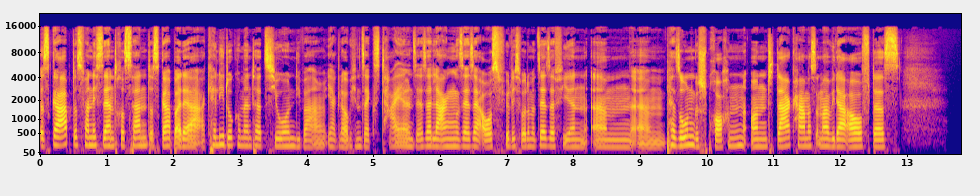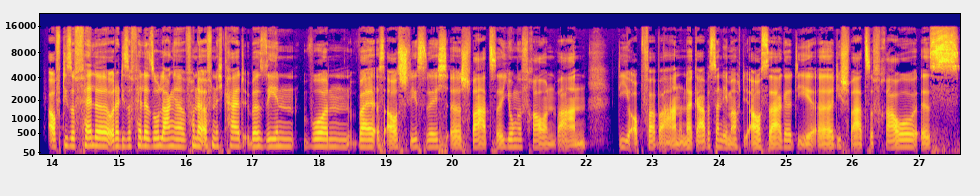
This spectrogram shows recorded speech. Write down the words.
es gab, das fand ich sehr interessant, es gab bei der Kelly-Dokumentation, die war ja, glaube ich, in sechs Teilen, sehr, sehr lang, sehr, sehr ausführlich, es wurde mit sehr, sehr vielen ähm, ähm, Personen gesprochen und da kam es immer wieder auf, dass auf diese Fälle oder diese Fälle so lange von der Öffentlichkeit übersehen wurden, weil es ausschließlich äh, schwarze junge Frauen waren, die Opfer waren. Und da gab es dann eben auch die Aussage, die, äh, die schwarze Frau ist,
